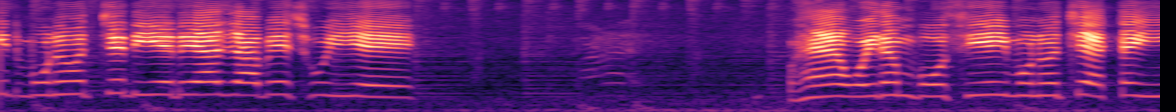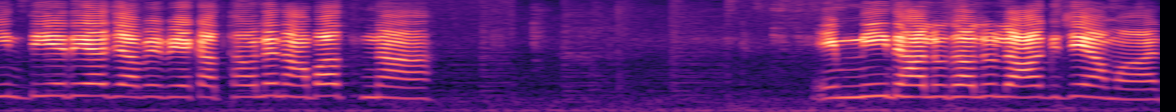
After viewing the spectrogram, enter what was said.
ইট মনে হচ্ছে দিয়ে দেয়া যাবে শুইয়ে। হ্যাঁ ওইরকম বসিয়েই মনে হচ্ছে একটা ইট দিয়ে দেয়া যাবে, বেকার। তাহলে নাবাস না। এমনি ঢালু ঢালু লাগছে আমার।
